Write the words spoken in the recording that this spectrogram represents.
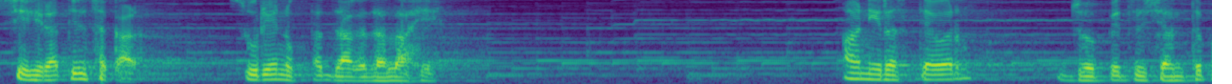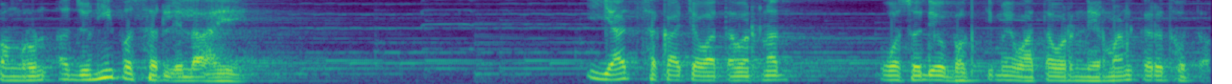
शहरातील सकाळ. सूर्य नुकताच जागा झाला आहे. आणि रस्त्यावर झोपेचं शांत पांघरून अजूनही पसरलेलं आहे. याच सकाळच्या वातावरणात वसुदेव भक्तिमय वातावरण निर्माण करत होतं.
